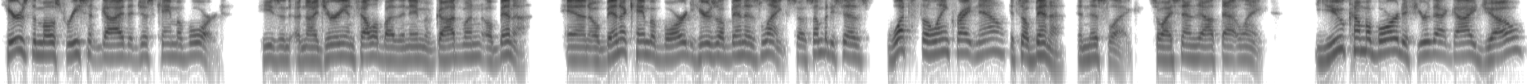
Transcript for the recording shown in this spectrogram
here's the most recent guy that just came aboard. He's a, a Nigerian fellow by the name of Godwin Obina. And Obina came aboard. Here's Obina's link. So somebody says, What's the link right now? It's Obina in this leg. So I send out that link. You come aboard if you're that guy, Joe,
